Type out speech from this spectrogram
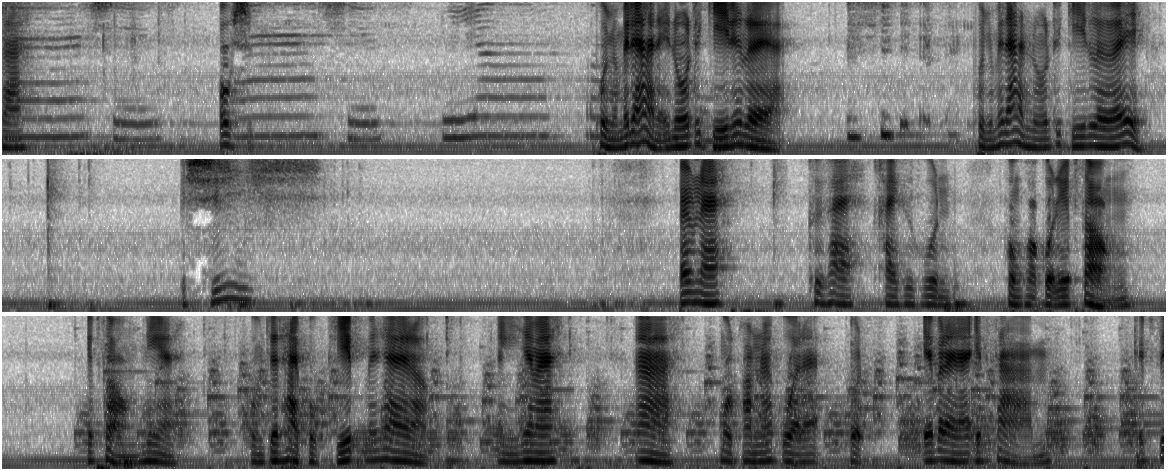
ซะ ashes, โอ้ชิ ashes, we all ผมยังไม่ได้อ่านไอ้โน้ตตะกี้นี่เลยอะ ผมยังไม่ได้อ่านโน้ตตะกี้เลยชิแป๊บนะ คือใคร ใครคือคุณ ผมขอกด F2 F2 เนี่ย ผมจะถ่ายปกคลิปไม่ใช่หรอก อย่างนี้ใช่ไหม อ่า หมดความน่ากลัวแล้ว กด F อะไรนะ F3 F4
